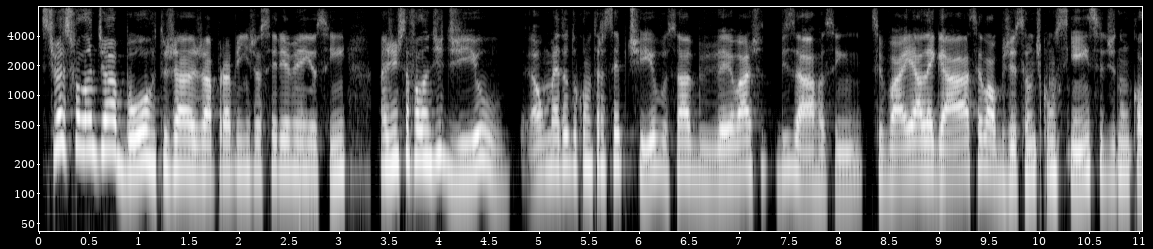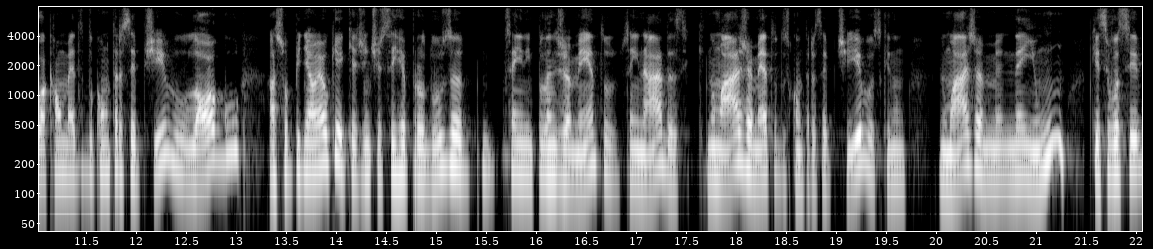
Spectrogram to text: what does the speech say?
estivesse falando de aborto, já, já pra mim já seria meio assim. A gente tá falando de DIU, é um método contraceptivo, sabe? Eu acho bizarro, assim. Você vai alegar, sei lá, objeção de consciência de não colocar um método contraceptivo, logo a sua opinião é o quê? Que a gente se reproduza sem planejamento, sem nada, que não haja métodos contraceptivos, que não, não haja nenhum, porque se você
